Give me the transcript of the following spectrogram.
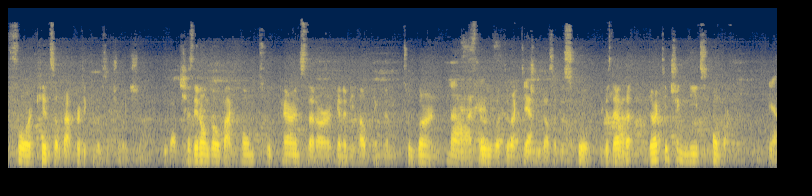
for kids of that particular situation Gotcha. because they don't go back home to parents that are going to be helping them to learn No. Through what direct Yeah. teaching does at the school because Right. that, direct teaching needs homework. Yeah.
